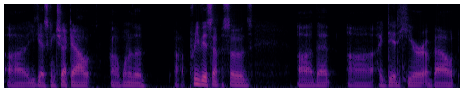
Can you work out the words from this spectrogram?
Uh, you guys can check out uh, one of the uh, previous episodes that I did here about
